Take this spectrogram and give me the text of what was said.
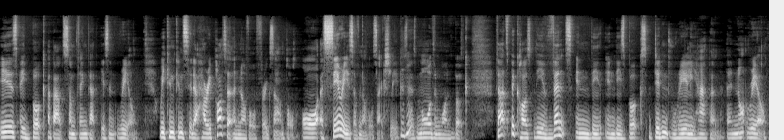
is a book about something that isn't real. We can consider Harry Potter a novel, for example, or a series of novels actually, because mm-hmm. there's more than one book. That's because the events in the in these books didn't really happen. They're not real.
